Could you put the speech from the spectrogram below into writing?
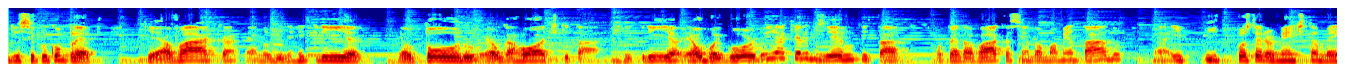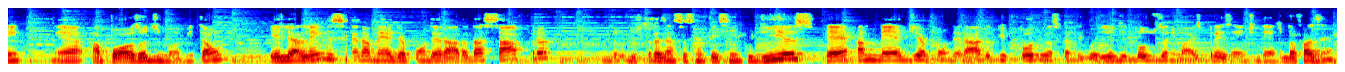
de ciclo completo, que é a vaca, é a novilha em recria, é o touro, é o garrote que está em recria, é o boi gordo e é aquele bezerro que está ao pé da vaca sendo amamentado é, e, e, posteriormente também né, após o desmame. Então, ele além de ser a média ponderada da safra, dos 365 dias é a média ponderada de todas as categorias de todos os animais presentes dentro da fazenda.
